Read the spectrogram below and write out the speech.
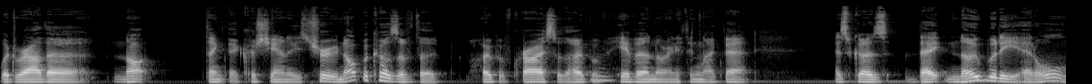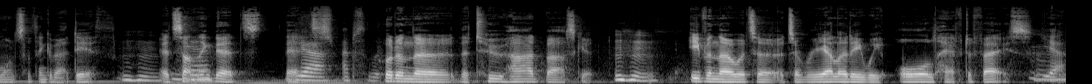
would rather not think that Christianity is true, not because of the hope of Christ or the hope Mm. of heaven or anything like that. It's because they nobody at all wants to think about death. Mm-hmm. It's something that's that's yeah, absolutely. put in the the too hard basket. Mm-hmm. Even though it's a it's a reality we all have to face. yeah.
